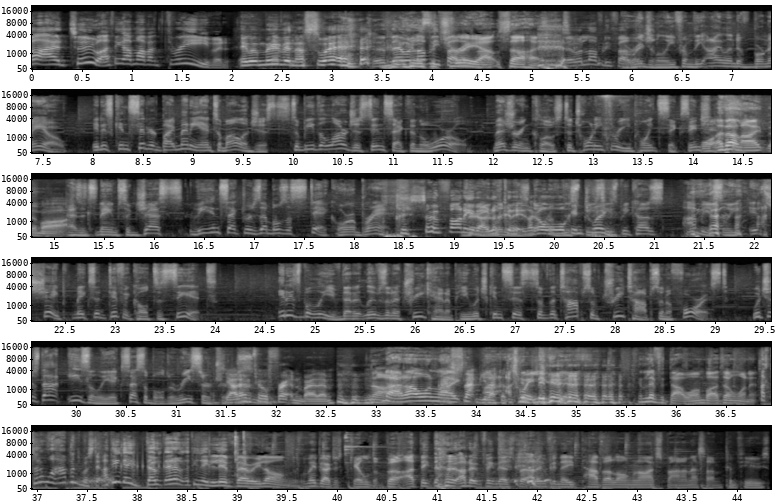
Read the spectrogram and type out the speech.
I had two. I think I might have had three even. They were moving, I swear. They were was lovely the fellas. tree man. outside. They were lovely fellas. Originally from the island of Borneo, it is considered by many entomologists to be the largest insect in the world, measuring close to 23.6 inches. I don't like them. As its name suggests, the insect resembles a stick or a branch. It's so funny Very though. Look at it, it. is like a known of this walking twig. species because, obviously, its shape makes it difficult to see it. It is believed that it lives in a tree canopy which consists of the tops of treetops in a forest, which is not easily accessible to researchers. Yeah, I don't feel threatened by them. No. Nah, that one like snap you like a I twig. Can live with. I can live with that one, but I don't want it. I don't know what happened to my stick. I think they don't. They don't. I think they live very long. Or maybe I just killed them. But I think I don't think there's. I don't think they have a long lifespan unless I'm confused.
